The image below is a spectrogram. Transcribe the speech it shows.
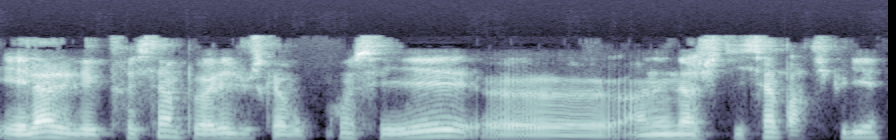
et là l'électricien peut aller jusqu'à vous conseiller euh, un énergéticien particulier.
